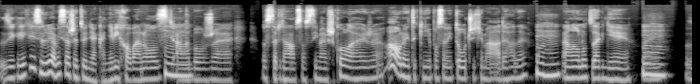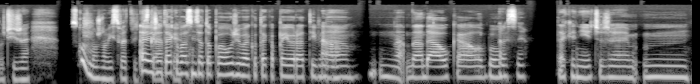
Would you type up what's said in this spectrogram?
niekedy si ľudia myslia, že to je nejaká nevychovanosť, mm. alebo že stretávam sa s tým aj v škole, že a on je taký neposledný, to určite má ADHD, mm-hmm. ale ono to tak nie je. Mm-hmm. Čiže Skús možno vysvetliť. Aj, že tak vlastne sa to používa ako taká pejoratívna nadávka alebo Presne. také niečo, že mm,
